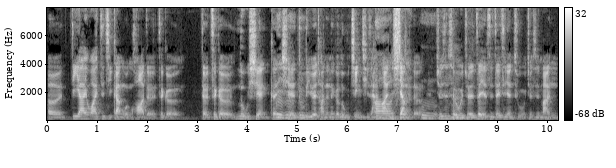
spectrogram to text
呃 DIY 自己干文化的这个。的这个路线跟一些独立乐团的那个路径，其实还哦蛮像的。嗯就是所以我觉得这也是这次演出就是蛮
